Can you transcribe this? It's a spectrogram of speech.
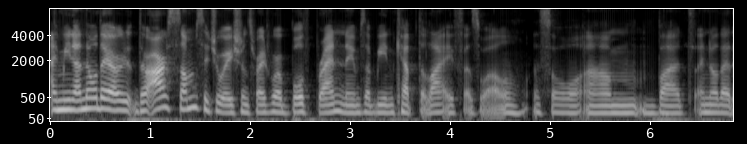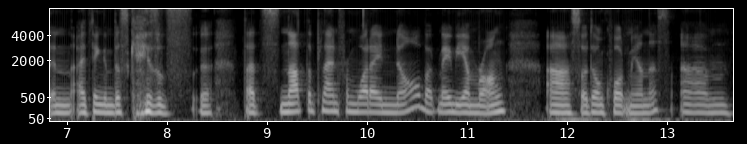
I mean, I know there are, there are some situations right where both brand names are being kept alive as well. So, um, but I know that in I think in this case it's uh, that's not the plan from what I know, but maybe I'm wrong. Uh, so don't quote me on this. Um,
